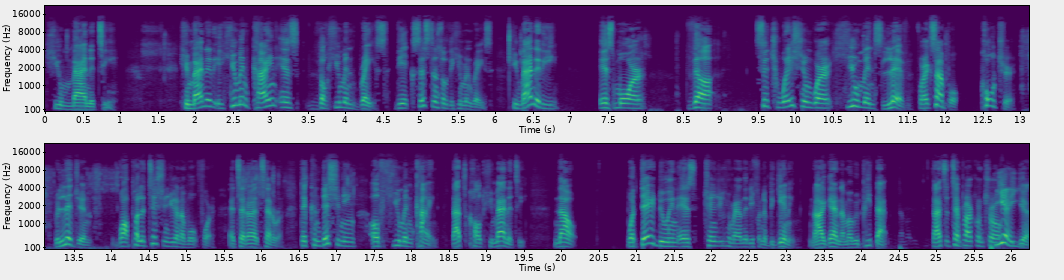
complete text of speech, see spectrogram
humanity. Humanity humankind is the human race the existence of the human race. Humanity is more the situation where humans live. For example culture religion what politician you're going to vote for etc etc the conditioning of humankind that's called humanity. Now what they're doing is changing humanity from the beginning now again i'm going to repeat that that's a templar control Yeah, yeah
